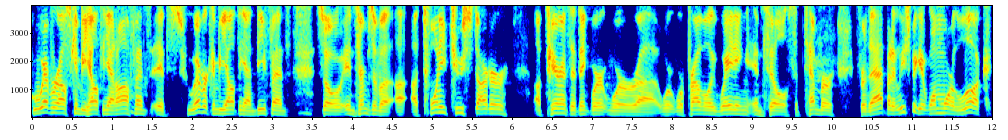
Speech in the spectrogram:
whoever else can be healthy on offense. It's whoever can be healthy on defense. So in terms of a, a- a 22 starter appearance, I think we're we're, uh, we're we're probably waiting until September for that. But at least we get one more look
